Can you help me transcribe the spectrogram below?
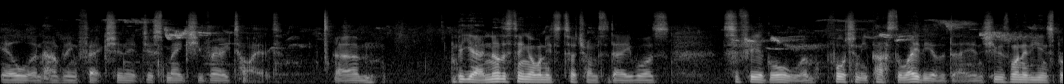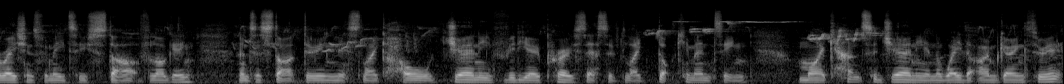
ill and having infection, it just makes you very tired. Um, but yeah, another thing I wanted to touch on today was Sofia Gall unfortunately passed away the other day and she was one of the inspirations for me to start vlogging and to start doing this like whole journey video process of like documenting my cancer journey and the way that I'm going through it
